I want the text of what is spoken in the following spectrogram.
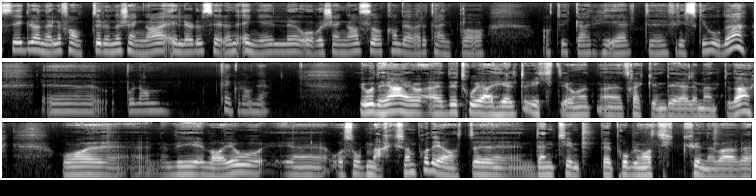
si, grønne elefanter under senga, eller du ser en engel over senga, så kan det være tegn på at du ikke er helt eh, frisk i hodet. Eh, hvordan tenker du om det? Jo, det, jo, det tror jeg er helt riktig å trekke inn det elementet der. Og eh, vi var jo eh, også oppmerksom på det at eh, den type problematikk kunne være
